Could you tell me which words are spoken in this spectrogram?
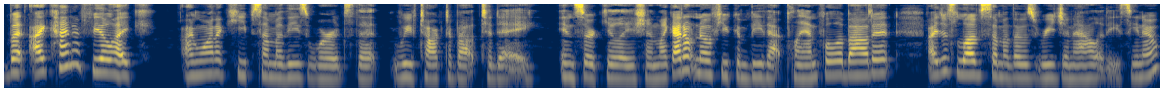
But I kind of feel like I want to keep some of these words that we've talked about today in circulation. Like, I don't know if you can be that planful about it. I just love some of those regionalities, you know?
